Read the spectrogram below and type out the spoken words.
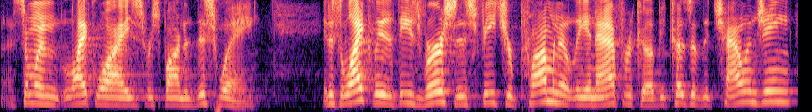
Uh, someone likewise responded this way It is likely that these verses feature prominently in Africa because of the challenging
